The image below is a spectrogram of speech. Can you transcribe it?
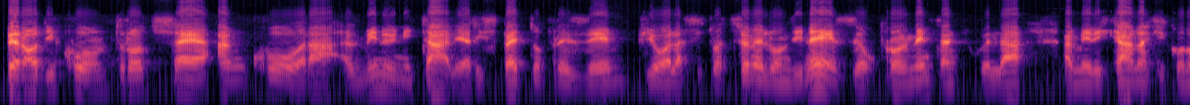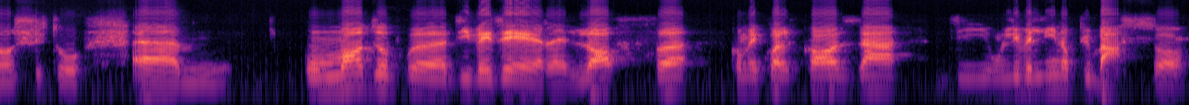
Però di contro c'è ancora, almeno in Italia, rispetto per esempio alla situazione londinese o probabilmente anche quella americana che conosci tu, ehm, un modo uh, di vedere l'off come qualcosa di un livellino più basso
